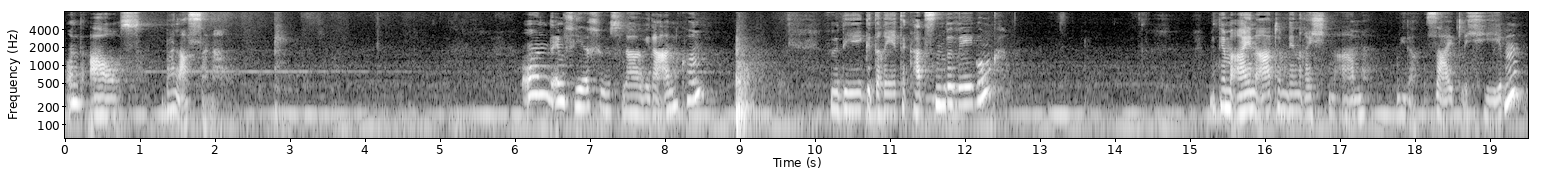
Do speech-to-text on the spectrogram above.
und aus, Balasana. Und im Vierfüßler wieder ankommen für die gedrehte Katzenbewegung. Mit dem Einatmen den rechten Arm wieder seitlich heben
